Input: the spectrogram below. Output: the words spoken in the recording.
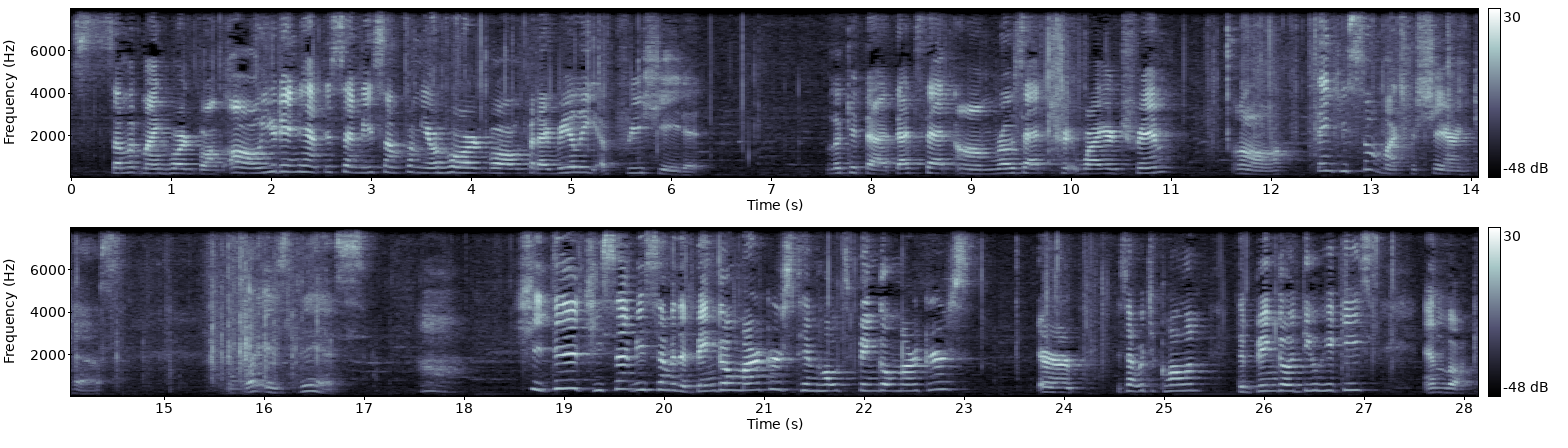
Some of my hoard vault. Oh, you didn't have to send me some from your hoard vault, but I really appreciate it. Look at that. That's that um, rosette tri wire trim. Aw, thank you so much for sharing, Cass. What is this? she did. She sent me some of the bingo markers, Tim Holtz bingo markers. Or, is that what you call them? The bingo doohickeys. And look,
